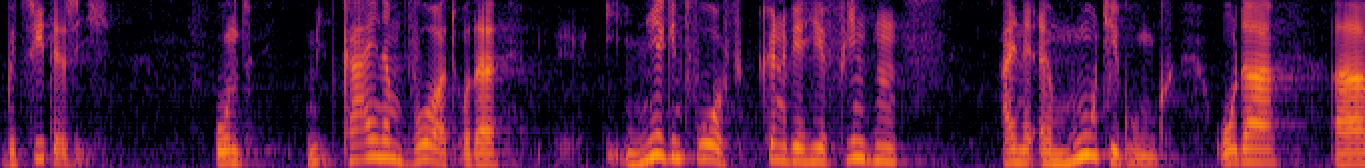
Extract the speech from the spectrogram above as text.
bezieht er sich. Und mit keinem Wort oder nirgendwo können wir hier finden eine Ermutigung oder äh,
